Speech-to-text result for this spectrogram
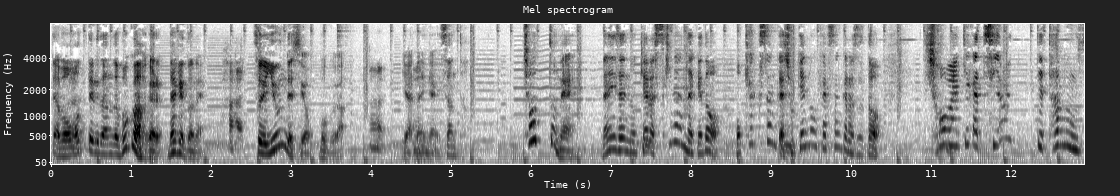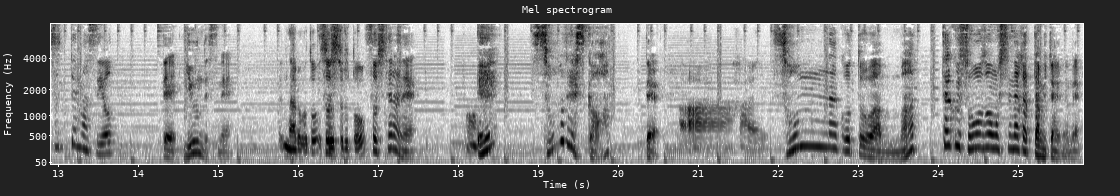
多分思ってるだろう僕はわかる。だけどね、はい、それ言うんですよ僕が、はい、いや何々さんと。ちょっとね何々のキャラ好きなんだけどお客さんから初見のお客さんからすると昭和系が強いって多分映ってますよって言うんですね。なるほど。そうすると？そしたらね、うん、え？そうですか？って。ああはい。そんなことは全く想像もしてなかったみたいなね。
